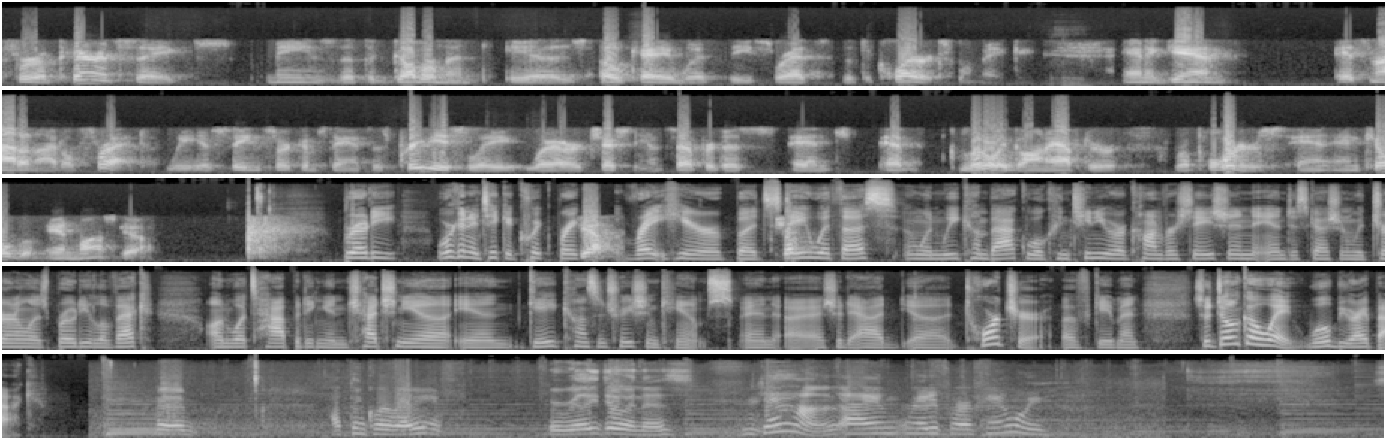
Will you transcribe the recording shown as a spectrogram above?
for appearance sakes, means that the government is okay with the threats that the clerics were making. And again, it's not an idle threat. We have seen circumstances previously where Chechen separatists and have literally gone after reporters and, and killed them in Moscow. Brody, we're going to take a quick break Yeah. right here, but stay with us. And when we come back, we'll continue our conversation and discussion with journalist Brody Levesque on what's happening in Chechnya and gay concentration camps. And I I should add, uh, torture of gay men. So don't go away. We'll be right back. Babe, I think we're ready. We're really doing this. Yeah, I'm ready for our family.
